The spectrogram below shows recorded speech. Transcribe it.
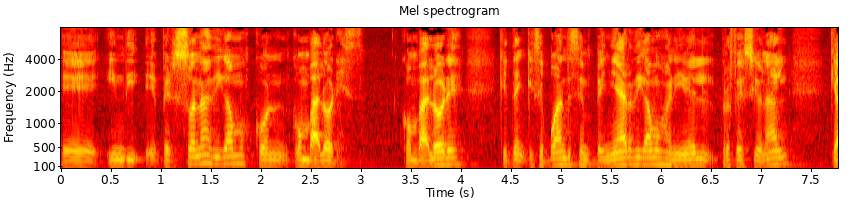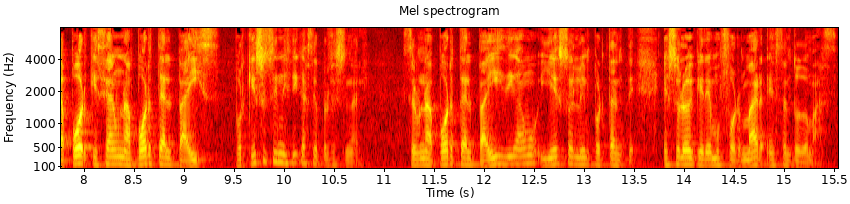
eh, eh, personas, digamos, con, con, valores, con valores que, que se puedan desempeñar, digamos, a nivel profesional, que, que sean un aporte al país, porque eso significa ser profesional, ser un aporte al país, digamos, y eso es lo importante, eso es lo que queremos formar en Santo Tomás.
